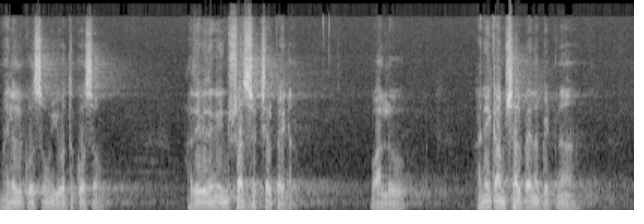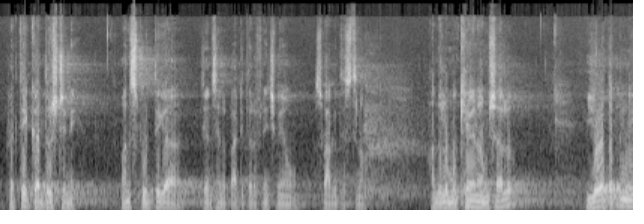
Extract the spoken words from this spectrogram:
మహిళల కోసం యువత కోసం అదేవిధంగా ఇన్ఫ్రాస్ట్రక్చర్ పైన వాళ్ళు అనేక అంశాలపైన పెట్టిన ప్రత్యేక దృష్టిని మనస్ఫూర్తిగా జనసేన పార్టీ తరఫు నుంచి మేము స్వాగతిస్తున్నాం. అందులో ముఖ్యమైన అంశాలు యువతని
